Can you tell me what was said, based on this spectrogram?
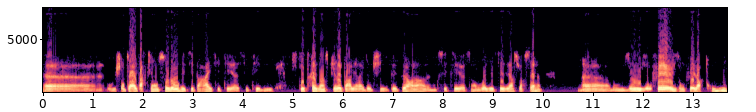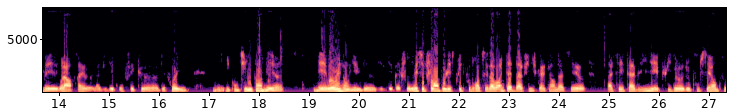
Euh, bon, le chanteur est parti en solo, mais c'est pareil, c'était euh, c'était très inspiré par les Red Hot Chili Peppers, là, euh, donc c'était ça envoyait sévère sur scène. Euh, ils ont ils ont fait ils ont fait leur trou, mais voilà après la vie des groupes fait que des fois ils ils, continuent pas, mais euh, mais oui, oui non il y a eu, de- des belles choses. Mais c'est toujours un peu l'esprit de Food Rock, c'est d'avoir une tête d'affiche, quelqu'un d'assez euh, assez établi et puis de, de pousser un peu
